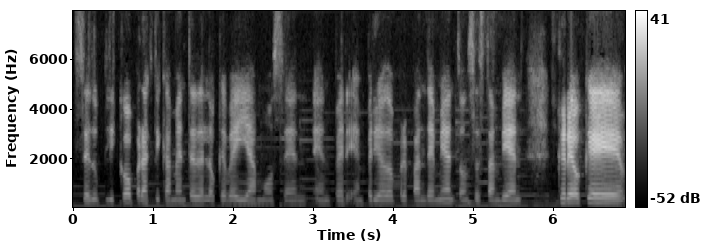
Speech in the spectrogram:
se duplicó prácticamente de lo que veíamos en, en, en periodo prepandemia, entonces también creo que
